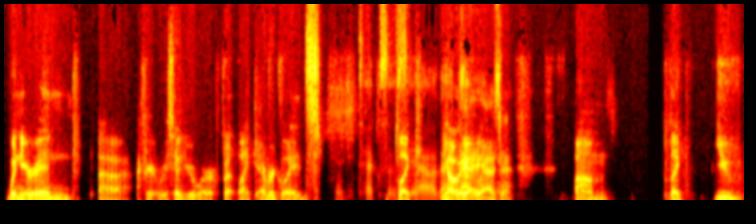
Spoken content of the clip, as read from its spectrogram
when you're in uh i forget where you said you were but like everglades Texas. like yeah, yeah, that- yeah, yeah, one, yeah. um like you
